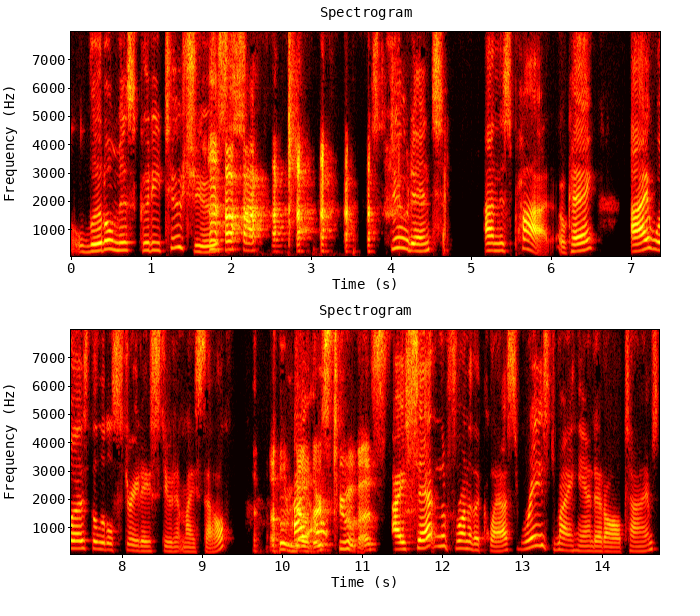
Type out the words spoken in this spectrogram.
little Miss Goody Two Shoes student on this pod. Okay. I was the little straight A student myself. Oh no, I, there's two of us. I sat in the front of the class, raised my hand at all times,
